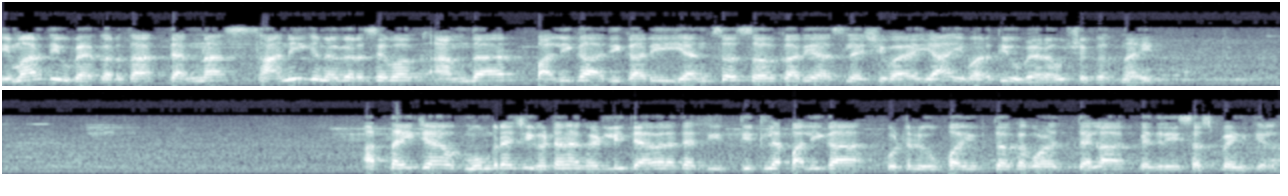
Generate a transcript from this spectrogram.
इमारती उभ्या करतात त्यांना स्थानिक नगरसेवक आमदार पालिका अधिकारी यांचं सहकार्य असल्याशिवाय या इमारती उभ्या राहू शकत नाहीत. आता ही ज्या मुंबऱ्याची घटना घडली त्यावेळेला त्या तिथल्या पालिका कुठेतरी उपायुक्त का कोणा त्याला काहीतरी सस्पेंड केला.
